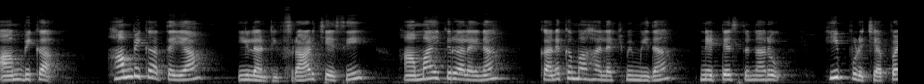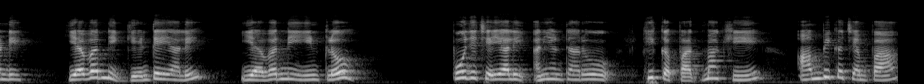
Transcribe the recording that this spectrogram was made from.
అంబిక. అంబిక అత్తయ్య ఇలాంటి ఫ్రాడ్ చేసి అమాయకురాలైన కనక మహాలక్ష్మి మీద నెట్టేస్తున్నారు. ఇప్పుడు చెప్పండి ఎవరిని గెంటేయాలి ఎవరిని ఇంట్లో పూజ చేయాలి అని అంటారు. ఇక పద్మాక్షి అంబిక చెంప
